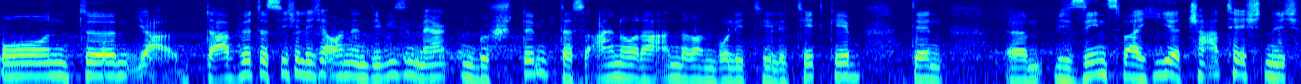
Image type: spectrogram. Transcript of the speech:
Und ähm, ja, da wird es sicherlich auch in den Devisenmärkten bestimmt das eine oder andere an Volatilität geben. Denn ähm, wir sehen zwar hier charttechnisch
